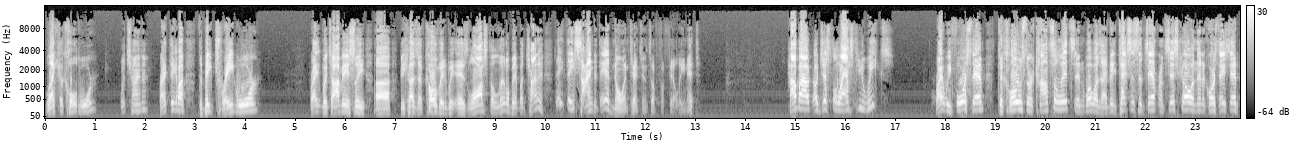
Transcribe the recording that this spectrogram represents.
like a Cold War with China? Right? Think about the big trade war right? Which obviously, uh, because of COVID, we, is lost a little bit. But China, they, they signed it. They had no intentions of fulfilling it. How about oh, just the last few weeks? Right? We forced them to close their consulates and what was it? I think Texas and San Francisco. And then, of course, they said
